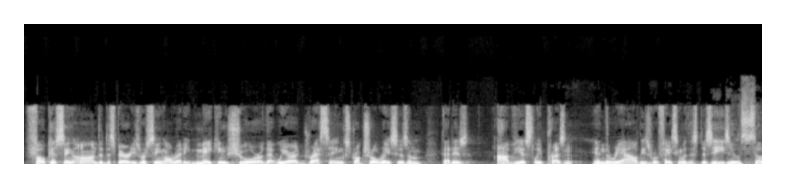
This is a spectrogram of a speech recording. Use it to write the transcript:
Focusing on the disparities we're seeing already, making sure that we are addressing structural racism that is obviously present in the realities we're facing with this disease. You so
